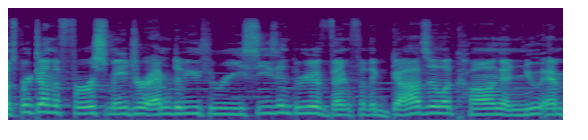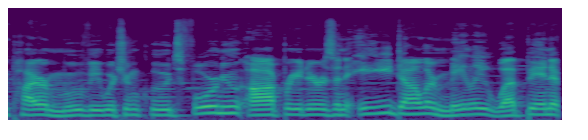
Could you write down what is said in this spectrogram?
Let's break down the first major MW3 Season 3 event for the Godzilla Kong New Empire movie, which includes 4 new operators, an $80 melee weapon,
